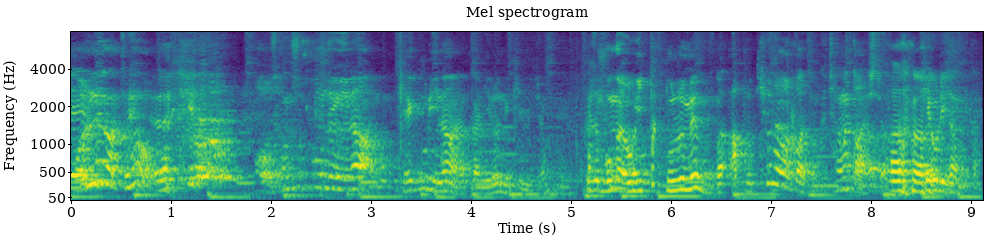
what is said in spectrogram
이게 원래 같아요. 어 장수풍뎅이나 뭐 개구리나 약간 이런 느낌이죠? 그래서 뭔가 여기 딱 누르면 뭔가 앞으로 튀어나갈 것 같은 그 장난감 아시죠? 개구리 장난감.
